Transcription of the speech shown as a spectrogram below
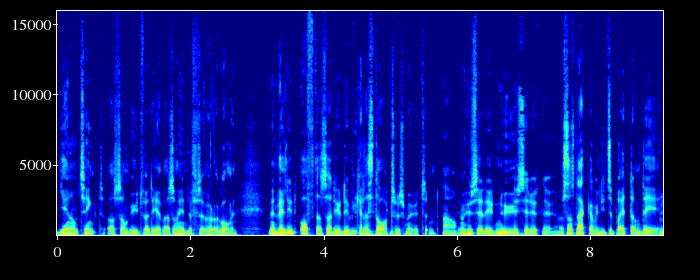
genomtänkt och som utvärderar vad som hände förra gången. Men väldigt ofta så är det ju det vi kallar statusmöten. Ja. hur ser det ut nu? Hur ser det ut nu? Och så snackar vi lite brett om det och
